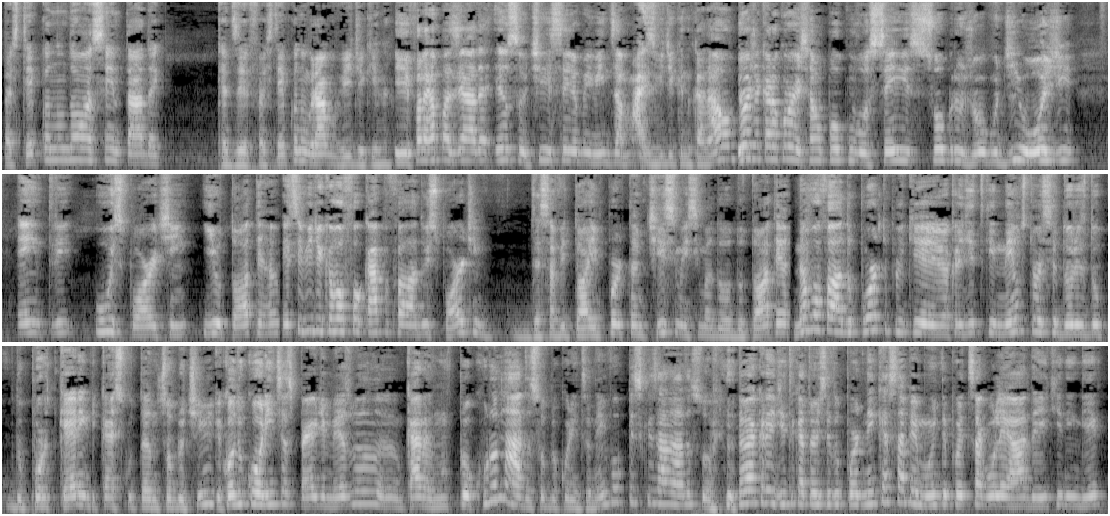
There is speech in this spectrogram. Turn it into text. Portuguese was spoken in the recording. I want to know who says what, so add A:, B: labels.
A: Faz tempo que eu não dou uma sentada. Quer dizer, faz tempo que eu não gravo vídeo aqui, né? E fala aí, rapaziada, eu sou o Ti, sejam bem-vindos a mais vídeo aqui no canal. E hoje eu quero conversar um pouco com vocês sobre o jogo de hoje entre o Sporting e o Tottenham. Esse vídeo aqui eu vou focar para falar do Sporting, dessa vitória importantíssima em cima do, do Tottenham. Não vou falar do Porto, porque eu acredito que nem os torcedores do, do Porto querem ficar escutando sobre o time. Porque quando o Corinthians perde mesmo, cara, não procuro nada sobre o Corinthians, eu nem vou pesquisar nada sobre. Então eu acredito que a torcida do Porto nem quer saber muito depois dessa goleada aí que ninguém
